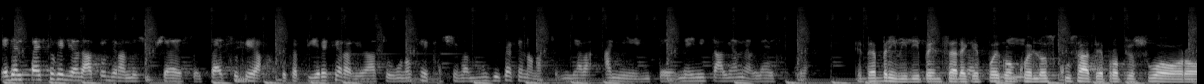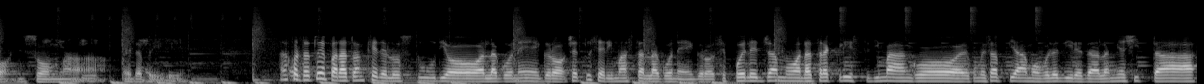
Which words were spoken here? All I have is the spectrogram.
ed è il pezzo che gli ha dato il grande successo, il pezzo sì. che ha fatto capire che era arrivato uno che faceva musica che non assomigliava a niente, né in Italia né all'estero. È da brividi pensare che poi con quello scusate proprio su oro, insomma, eh sì, è da brividi. Eh. Ascolta, tu hai parlato anche dello studio al Lago Negro, cioè tu sei rimasta al Lago Negro, se poi leggiamo la tracklist di Mango, eh, come sappiamo, voglio dire, dalla mia città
